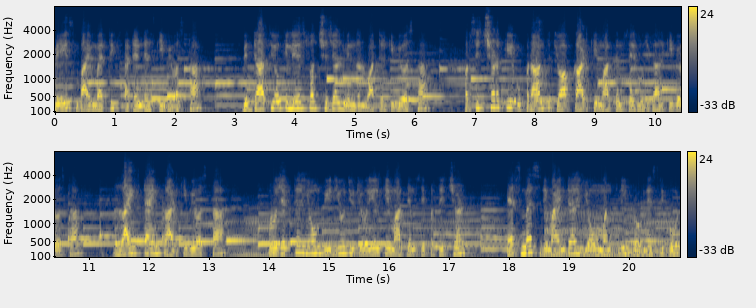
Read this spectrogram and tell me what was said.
based biometrics attendance की व्यवस्था विद्यार्थियों के लिए स्वच्छ जल मिनरल वाटर की व्यवस्था प्रशिक्षण के उपरांत जॉब कार्ड के माध्यम से रोज़गार की व्यवस्था लाइफ टाइम कार्ड की व्यवस्था, प्रोजेक्टर एवं वीडियो ट्यूटोरियल के माध्यम से प्रशिक्षण, एसएमएस रिमाइंडर एवं मंथली प्रोग्रेस रिपोर्ट,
